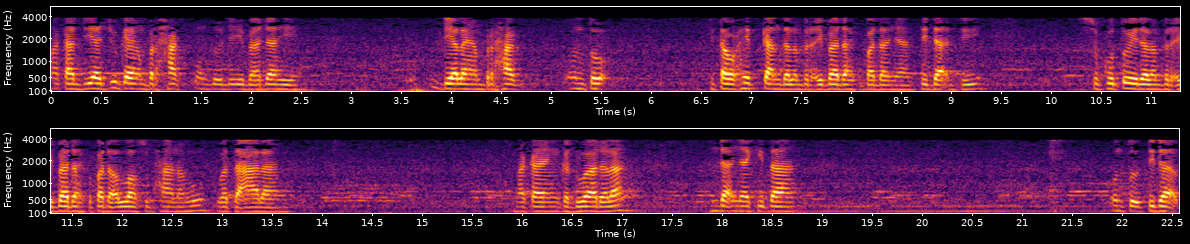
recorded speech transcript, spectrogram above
maka dia juga yang berhak untuk diibadahi. Dialah yang berhak untuk ditauhidkan dalam beribadah kepadanya, tidak di disukutui dalam beribadah kepada Allah Subhanahu wa taala. Maka yang kedua adalah hendaknya kita untuk tidak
